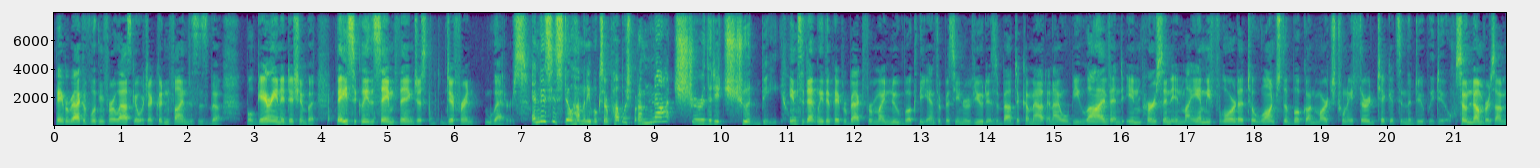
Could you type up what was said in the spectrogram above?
paperback of Looking for Alaska, which I couldn't find. This is the Bulgarian edition, but basically the same thing, just different letters. And this is still how many books are published, but I'm not sure that it should be. Incidentally, the paperback for my new book, The Anthropocene Reviewed, is about to come out, and I will be live and in person in Miami, Florida to launch the book on March 23rd. Tickets in the doobly-doo. So numbers, I'm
